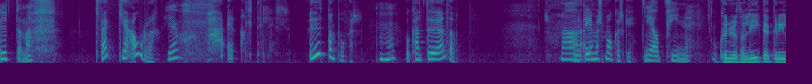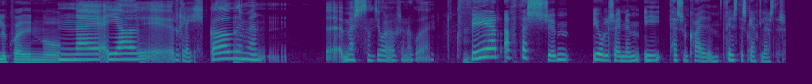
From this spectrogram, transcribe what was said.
utan af. Tveggja ára. Já, Það er aldeilis. Utan bókar. Og kanntu þau ennþá? Hún að svona, gleyma smá kannski. já, pínu. Og kunnur þá líka grílukvæðin og... Nei, já, ég er gleikað þeim en eh, mest samt jólasveina hvaðin. Hver af þessum jólasveinum í þessum kvæðum finnst þið skemmtilegastur?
